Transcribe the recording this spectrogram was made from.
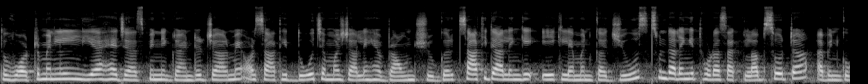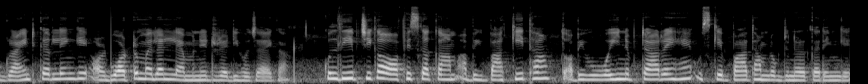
तो वाटरमेलन लिया है जैस्मिन ने ग्राइंडर जार में और साथ ही दो चम्मच डाले हैं ब्राउन शुगर साथ ही डालेंगे एक लेमन का जूस इसमें डालेंगे थोड़ा सा क्लब सोडा अब इनको ग्राइंड कर लेंगे और वाटरमेलन लेमनेड रेडी हो जाएगा। कुलदीप जी का ऑफ़िस का काम अभी बाकी था तो अभी वो वही निपटा रहे हैं। उसके बाद हम लोग डिनर करेंगे।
